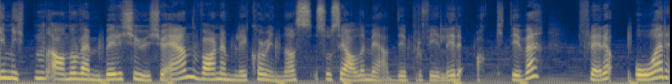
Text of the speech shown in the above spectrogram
I midten av november 2021 var nemlig Corinnas sosiale medieprofiler aktive flere år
